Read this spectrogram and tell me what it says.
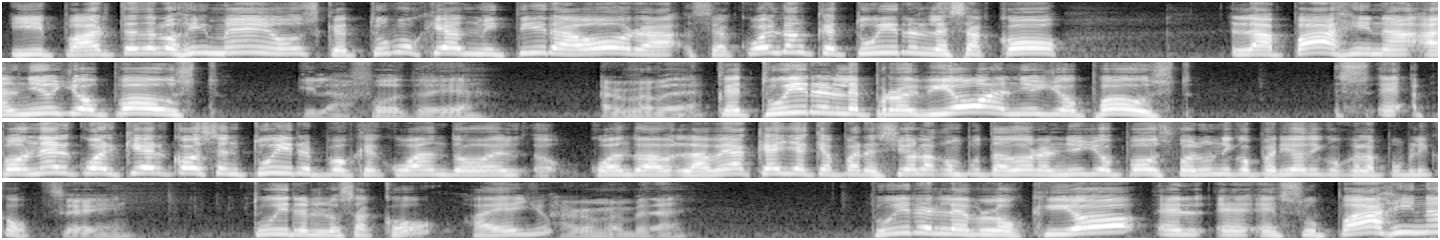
Y parte de los emails que tuvo que admitir ahora, ¿se acuerdan que Twitter le sacó la página al New York Post? Y la foto, yeah. I remember that. que Twitter le prohibió al New York Post eh, poner cualquier cosa en Twitter porque cuando, el- cuando la ve aquella que apareció en la computadora, el New York Post fue el único periódico que la publicó. Sí, Twitter lo sacó a ellos. I remember that. Twitter le bloqueó el- eh, eh, su página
